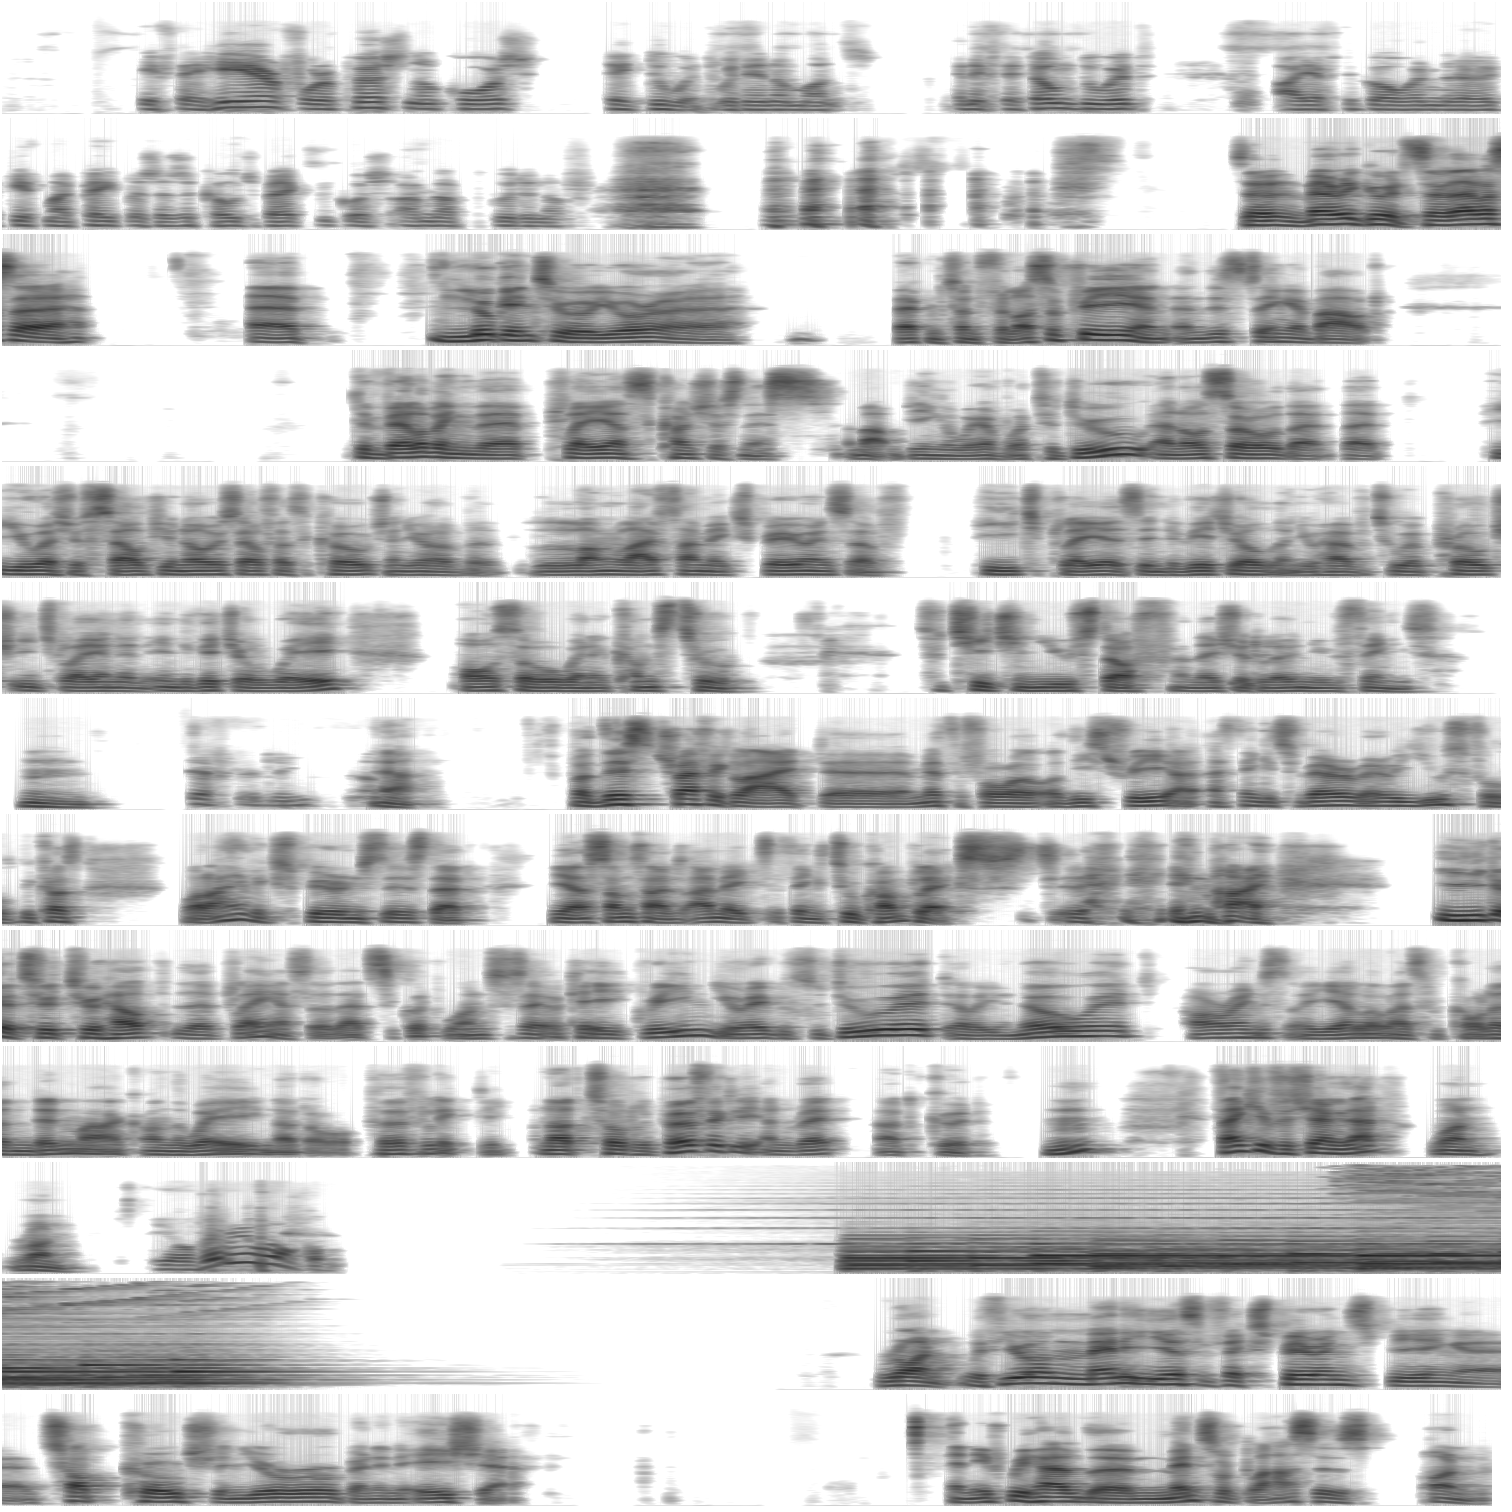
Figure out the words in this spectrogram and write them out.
If they're here for a personal course, they do it within a month. And if they don't do it, I have to go and uh, give my papers as a coach back because I'm not good enough. so very good. So that was a, a look into your uh, badminton philosophy and, and this thing about developing the player's consciousness about being aware of what to do and also that that you as yourself you know yourself as a coach and you have a long lifetime experience of each player is individual and you have to approach each player in an individual way also when it comes to to teaching new stuff and they should learn new things Hmm. Definitely. yeah but this traffic light uh, metaphor or these three I, I think it's very very useful because what i have experienced is that yeah sometimes i make things too complex in my eager to to help the player so that's a good one to say okay green you're able to do it or you know it orange or yellow as we call it in denmark on the way not all perfectly not totally perfectly and red not good Hmm? thank you for sharing that one ron You're very welcome. Ron, with your many years of experience being a top coach in Europe and in Asia, and if we have the mental glasses on,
